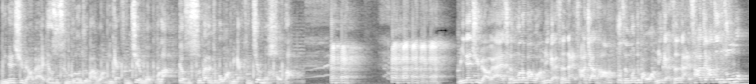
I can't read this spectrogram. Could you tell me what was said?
明天去表白，要是成功了就把网名改成芥末不辣；要是失败了就把网名改成芥末好辣。明天去表白，成功了把网名改成奶茶加糖，不成功就把网名改成奶茶加珍珠。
